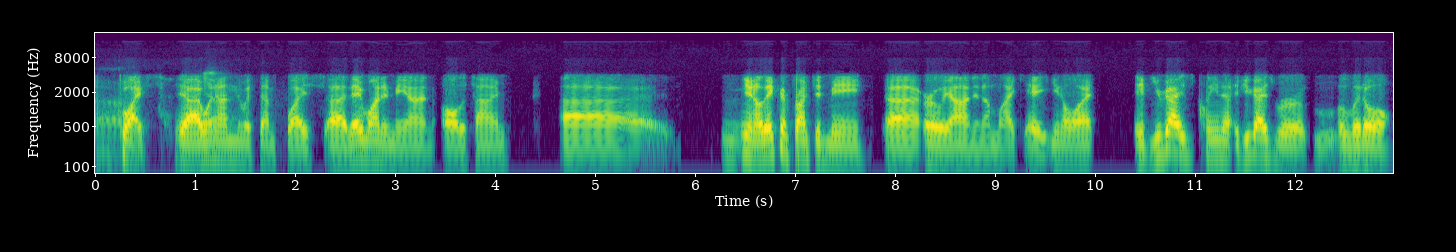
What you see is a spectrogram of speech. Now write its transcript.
Uh, twice. Yeah, I went on with them twice. Uh, they wanted me on all the time. Uh, you know, they confronted me uh, early on, and I'm like, hey, you know what? If you guys clean up, if you guys were a little,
